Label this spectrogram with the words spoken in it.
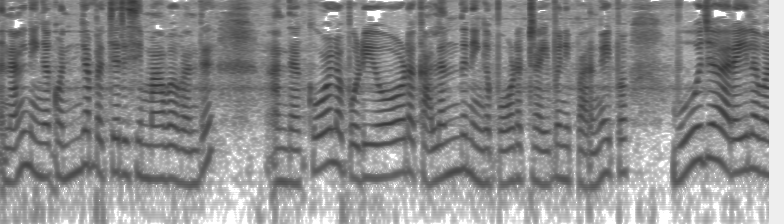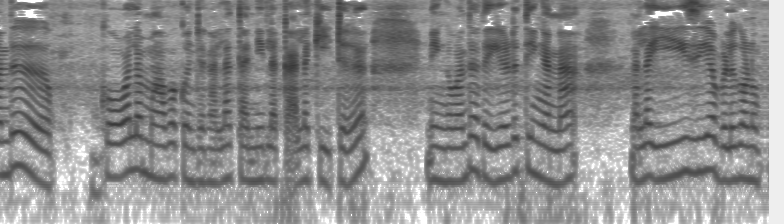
அதனால் நீங்கள் கொஞ்சம் பச்சரிசி மாவை வந்து அந்த கோலை பொடியோடு கலந்து நீங்கள் போட ட்ரை பண்ணி பாருங்கள் இப்போ பூஜை அறையில் வந்து கோல மாவை கொஞ்சம் நல்லா தண்ணியில் கலக்கிட்டு நீங்கள் வந்து அதை எடுத்தீங்கன்னா நல்லா ஈஸியாக விழுகணும்.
